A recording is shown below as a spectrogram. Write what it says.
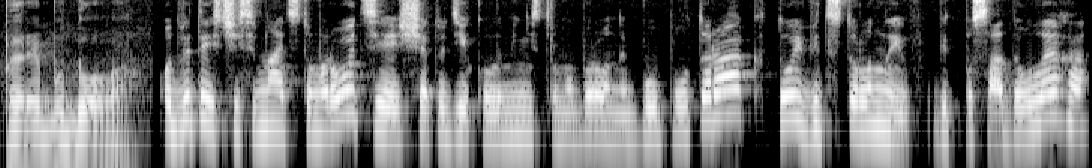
перебудова. У 2017 році, ще тоді, коли міністром оборони був Полторак, той відсторонив від посади Олега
